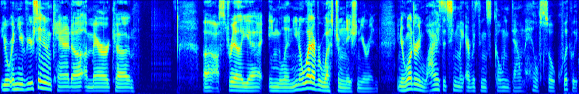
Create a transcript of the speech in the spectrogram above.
you're and if you're sitting in Canada, America, uh, Australia, England, you know, whatever Western nation you're in, and you're wondering why does it seem like everything's going downhill so quickly?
